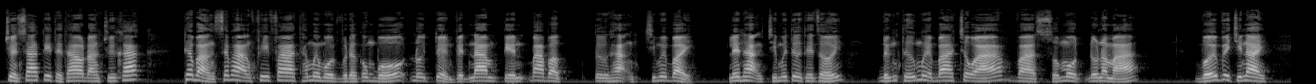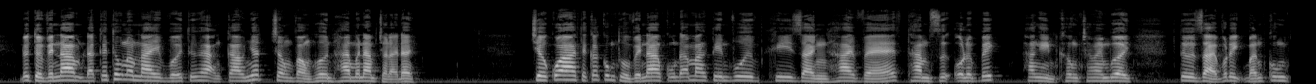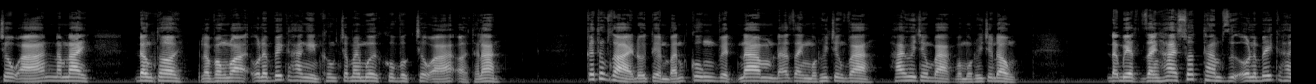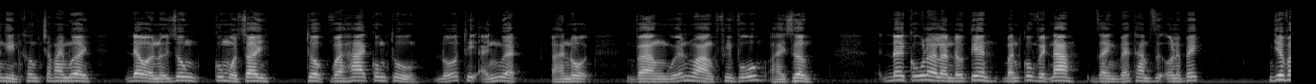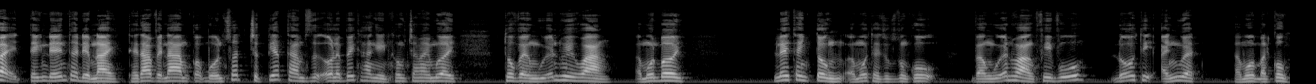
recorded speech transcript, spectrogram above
Chuyển sang tin thể thao đáng chú ý khác, theo bảng xếp hạng FIFA tháng 11 vừa được công bố, đội tuyển Việt Nam tiến 3 bậc từ hạng 97 lên hạng 94 thế giới, đứng thứ 13 châu Á và số 1 Đông Nam Á. Với vị trí này, đội tuyển Việt Nam đã kết thúc năm nay với thứ hạng cao nhất trong vòng hơn 20 năm trở lại đây. Chiều qua thì các cung thủ Việt Nam cũng đã mang tin vui khi giành hai vé tham dự Olympic 2020 từ giải vô địch bắn cung châu Á năm nay, đồng thời là vòng loại Olympic 2020 khu vực châu Á ở Thái Lan. Kết thúc giải, đội tuyển bắn cung Việt Nam đã giành một huy chương vàng, hai huy chương bạc và một huy chương đồng. Đặc biệt giành hai suất tham dự Olympic 2020 đều ở nội dung cung một giây thuộc về hai cung thủ Đỗ Thị Ánh Nguyệt ở Hà Nội và Nguyễn Hoàng Phi Vũ ở Hải Dương. Đây cũng là lần đầu tiên bắn cung Việt Nam giành vé tham dự Olympic. Như vậy, tính đến thời điểm này, thể thao Việt Nam có 4 suất trực tiếp tham dự Olympic 2020 thuộc về Nguyễn Huy Hoàng ở môn bơi, Lê Thanh Tùng ở môn thể dục dụng cụ và Nguyễn Hoàng Phi Vũ, Đỗ Thị Ánh Nguyệt ở môn bắn cung.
